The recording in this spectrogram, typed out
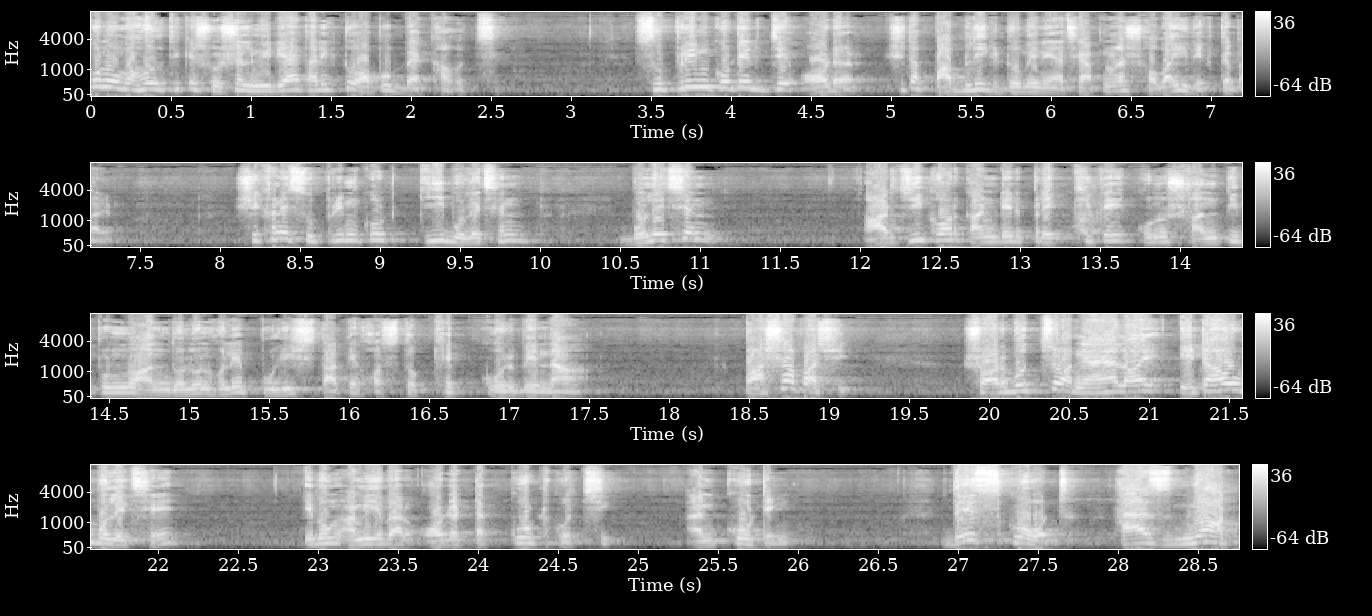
কোনো মহল থেকে সোশ্যাল মিডিয়ায় তার একটু অপব্যাখ্যা হচ্ছে। সুপ্রিম কোর্টের যে অর্ডার, সেটা পাবলিক ডোমেনে আছে, আপনারা সবাই দেখতে পারেন। সেখানে সুপ্রিম কোর্ট কি বলেছেন? বলেছেন আরজিকর কাণ্ডের প্রেক্ষিতে কোনো শান্তিপূর্ণ আন্দোলন হলে পুলিশ তাতে হস্তক্ষেপ করবে না। পাশাপাশি সর্বোচ্চ ন্যায়ালয় এটাও বলেছে, এবং আমি এবার অর্ডারটা কোট করছি I am quoting this court has not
